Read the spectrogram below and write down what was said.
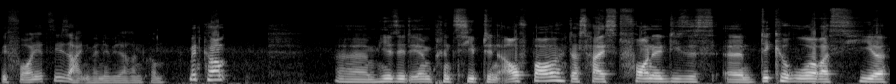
bevor jetzt die Seitenwände wieder rankommen. Mitkommen! Ähm, hier seht ihr im Prinzip den Aufbau. Das heißt, vorne dieses ähm, dicke Rohr, was hier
